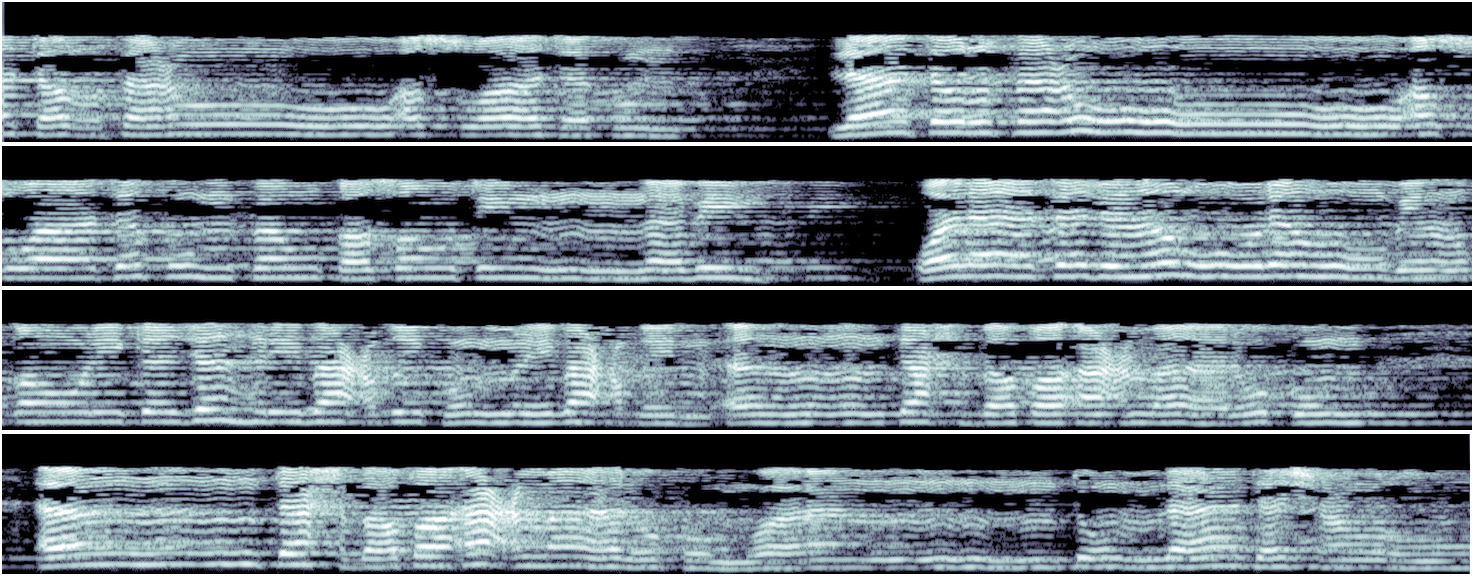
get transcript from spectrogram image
لا ترفعوا أصواتكم لا ترفعوا أصواتكم فوق صوت النبي ولا تجهروا له بالقول كجهر بعضكم لبعض أن تحبط أعمالكم أن تحبط أعمالكم وأنتم لا تشعرون.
